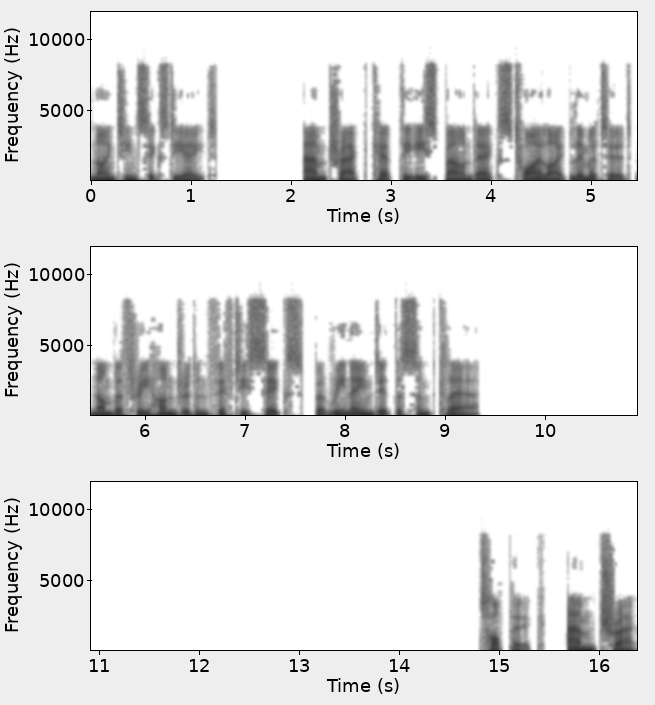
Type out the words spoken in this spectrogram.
1968. Amtrak kept the eastbound X-Twilight Limited number 356, but renamed it the St. Clair. Amtrak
